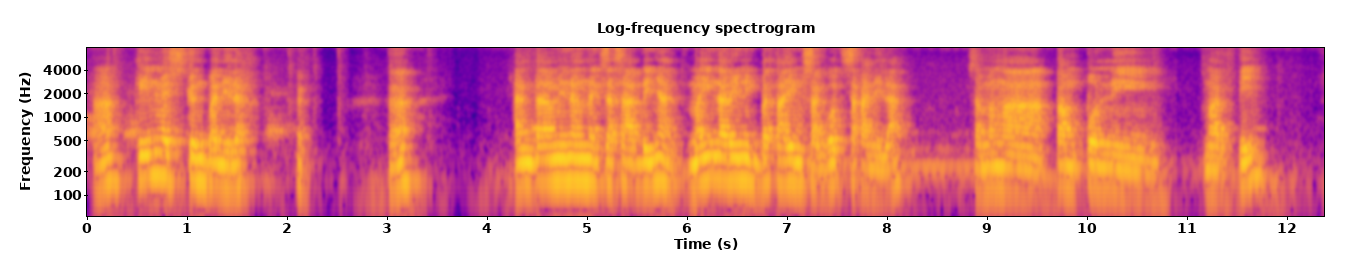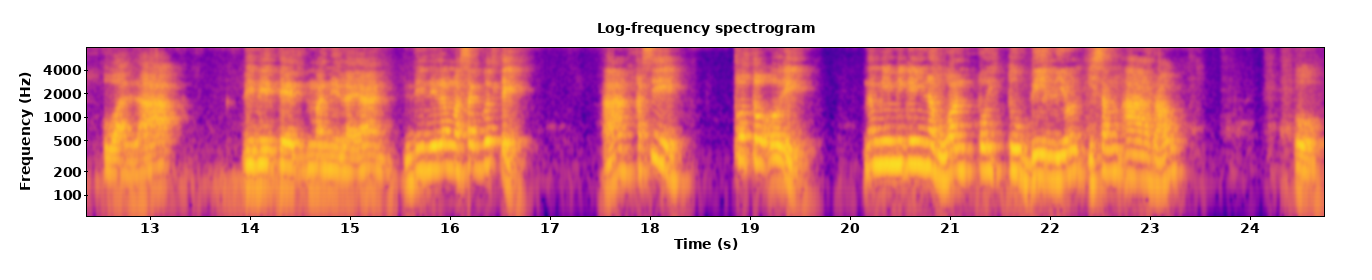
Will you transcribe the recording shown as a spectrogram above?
Ha? Kinwestiyon ba nila? ha? Ang dami nang nagsasabi niyan. May narinig ba tayong sagot sa kanila? Sa mga kampon ni Martin? Wala. Dinidedman nila yan. Hindi nila masagot eh. Ha? Kasi, totoo eh namimigay ng 1.2 billion isang araw. Oh,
